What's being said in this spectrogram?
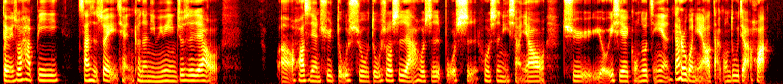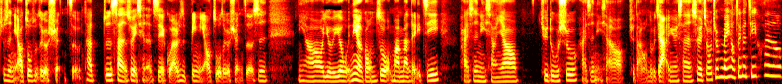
等于说他逼三十岁以前，可能你明明就是要呃花时间去读书，读硕士啊，或是博士，或是你想要去有一些工作经验，但如果你要打工度假的话。就是你要做出这个选择，他就是三十岁以前的这些国家，就是逼你要做这个选择，是你要有一个稳定的工作，慢慢累积，还是你想要去读书，还是你想要去打工度假？因为三十岁之后就没有这个机会了。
